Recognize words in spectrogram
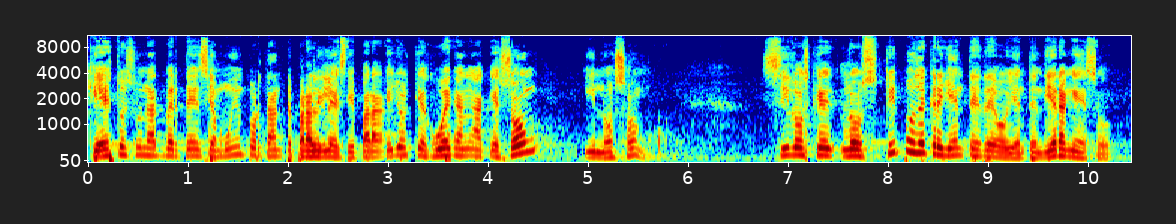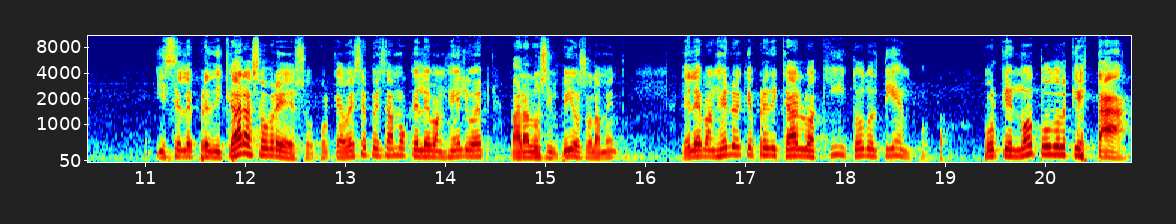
que esto es una advertencia muy importante para la iglesia y para aquellos que juegan a que son y no son. Si los, que, los tipos de creyentes de hoy entendieran eso y se les predicara sobre eso, porque a veces pensamos que el Evangelio es para los impíos solamente. El Evangelio hay que predicarlo aquí todo el tiempo, porque no todo el que está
